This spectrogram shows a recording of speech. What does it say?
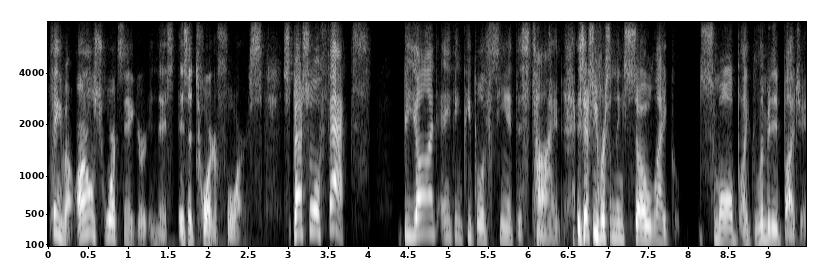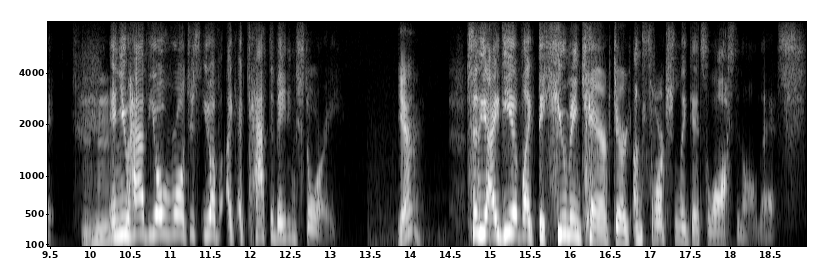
think about it, Arnold Schwarzenegger in this is a tour de force. Special effects beyond anything people have seen at this time, especially for something so like small, like limited budget. Mhm. And you have the overall just you have like a captivating story. Yeah. So the idea of like the human character unfortunately gets lost in all this.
